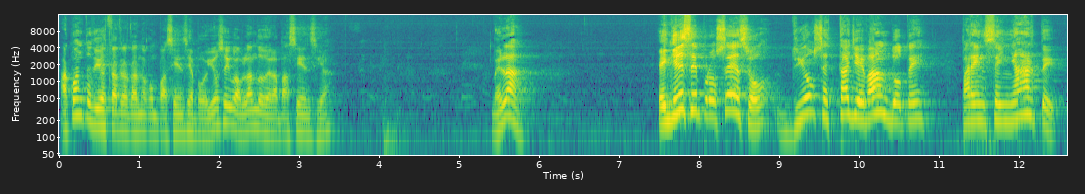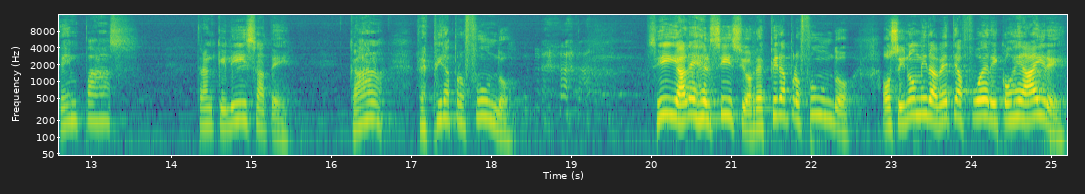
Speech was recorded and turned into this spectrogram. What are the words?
¿a cuánto Dios está tratando con paciencia? Porque yo sigo hablando de la paciencia. ¿Verdad? En ese proceso, Dios está llevándote para enseñarte. Ten paz, tranquilízate, calma, respira profundo. Sí, haz ejercicio, respira profundo. O si no, mira, vete afuera y coge aire.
